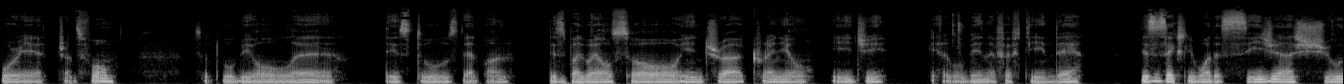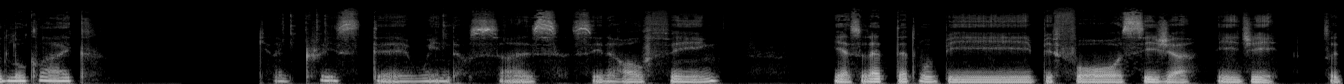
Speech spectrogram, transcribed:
Fourier transform. So it will be all uh, these tools, that one. This is by the way also intracranial EEG. Yeah, there will be an FFT in there. This is actually what a seizure should look like. Can increase the window size, see the whole thing. Yeah, so that, that will be before seizure EEG. So it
